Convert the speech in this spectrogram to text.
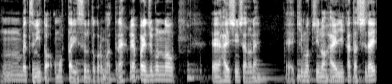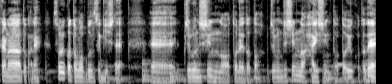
うん別にと思ったりするところもあってね。やっぱり自分の、えー、配信者のね、えー、気持ちの入り方次第かなとかね。そういうことも分析して、えー、自分自身のトレードと自分自身の配信とということで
